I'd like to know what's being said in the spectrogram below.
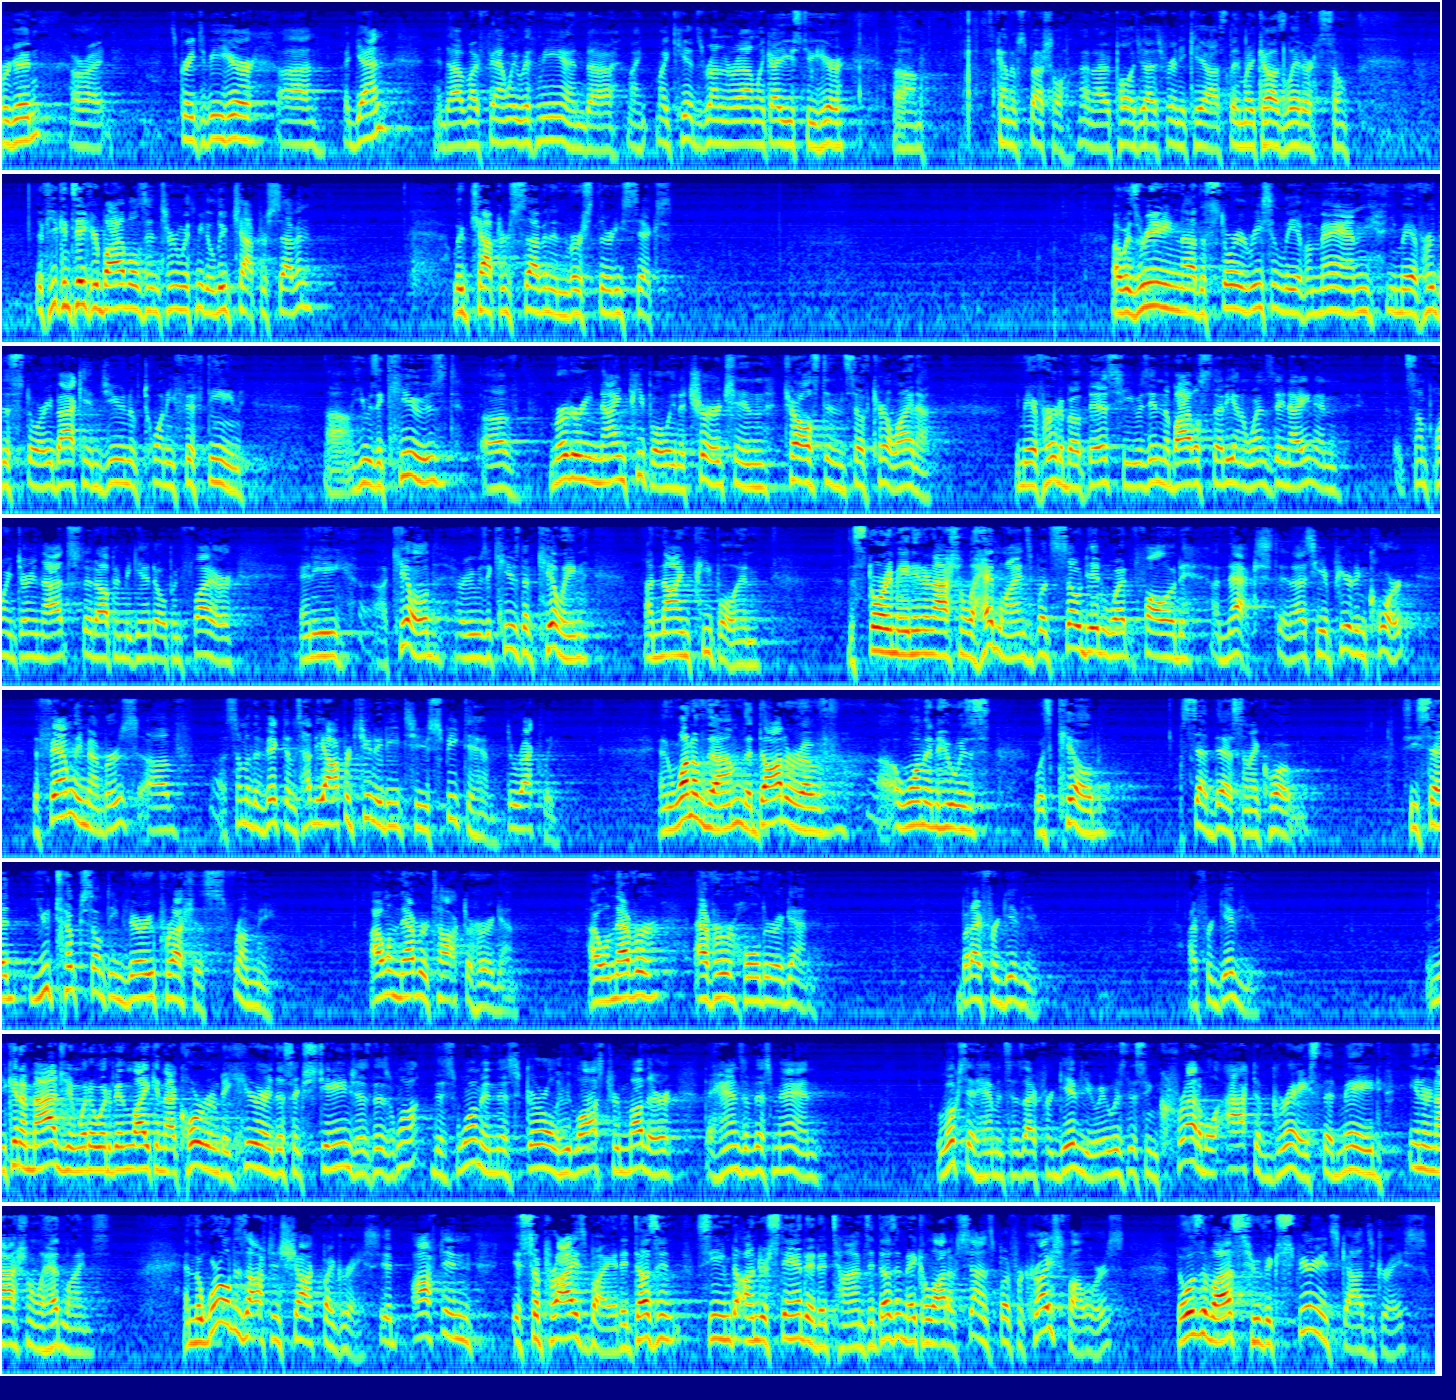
We're good? All right. It's great to be here uh, again and to have my family with me and uh, my, my kids running around like I used to here. Um, it's kind of special and I apologize for any chaos they might cause later. So if you can take your Bibles and turn with me to Luke chapter 7. Luke chapter 7 and verse 36. I was reading uh, the story recently of a man, you may have heard this story, back in June of 2015. Uh, he was accused of murdering nine people in a church in Charleston, South Carolina. You may have heard about this. He was in the Bible study on a Wednesday night and at some point during that stood up and began to open fire and he uh, killed, or he was accused of killing uh, nine people. And the story made international headlines, but so did what followed next. And as he appeared in court, the family members of uh, some of the victims had the opportunity to speak to him directly. And one of them, the daughter of a woman who was, was killed, said this, and I quote, she said, you took something very precious from me. I will never talk to her again. I will never ever hold her again but I forgive you. I forgive you. And you can imagine what it would have been like in that courtroom to hear this exchange as this, this woman, this girl who lost her mother the hands of this man, looks at him and says, I forgive you. It was this incredible act of grace that made international headlines. And the world is often shocked by grace. It often is surprised by it. It doesn't seem to understand it at times. It doesn't make a lot of sense. But for Christ followers, those of us who've experienced God's grace,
